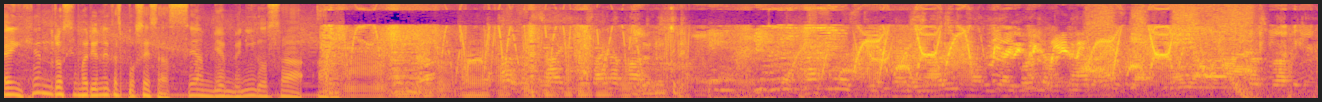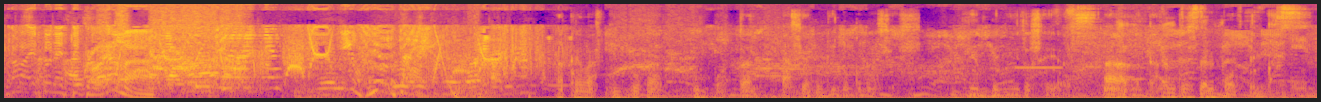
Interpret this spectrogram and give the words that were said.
Engendros y marionetas posesas, sean bienvenidos a... este programa. Acabas de llegar un portal hacia el Urilocomercios. Bienvenido seas a Habitantes del Vortex.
